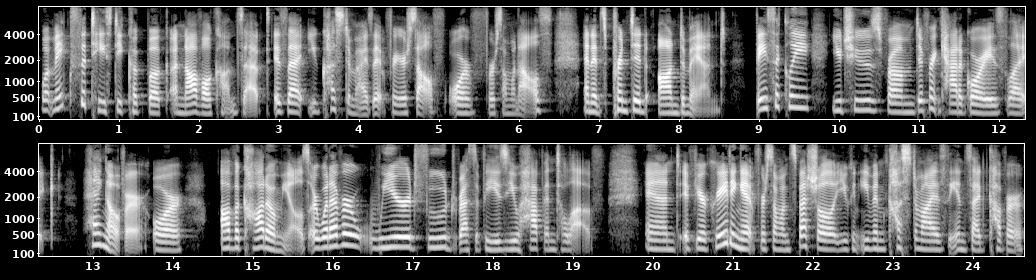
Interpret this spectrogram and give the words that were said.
What makes the Tasty Cookbook a novel concept is that you customize it for yourself or for someone else, and it's printed on demand. Basically, you choose from different categories like hangover or avocado meals or whatever weird food recipes you happen to love. And if you're creating it for someone special, you can even customize the inside cover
